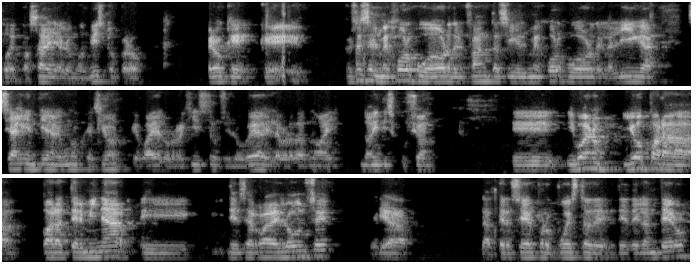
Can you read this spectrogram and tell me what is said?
puede pasar, ya lo hemos visto, pero creo que, que pues es el mejor jugador del fantasy, el mejor jugador de la liga. Si alguien tiene alguna objeción, que vaya a los registros y lo vea, y la verdad no hay, no hay discusión. Eh, y bueno, yo para, para terminar eh, de cerrar el 11, sería la tercera propuesta de, delantero.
